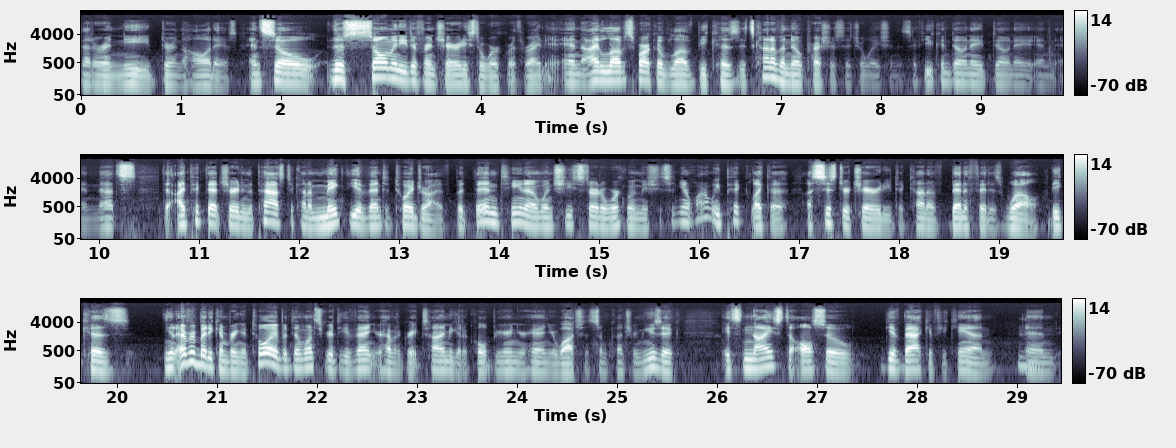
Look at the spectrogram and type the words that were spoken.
that are in need during the holidays. And so there's so many different charities to work with, right? And I love Spark of Love because it's kind of a no pressure situation. It's if you can donate, donate. And, and that's, I picked that charity in the past to kind of make the event a toy drive. But then Tina, when she started working with me, she said, you know, why don't we pick like a, a sister charity to kind of benefit as well? Because you know, everybody can bring a toy, but then once you're at the event, you're having a great time. You get a cold beer in your hand, you're watching some country music. It's nice to also give back if you can. And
